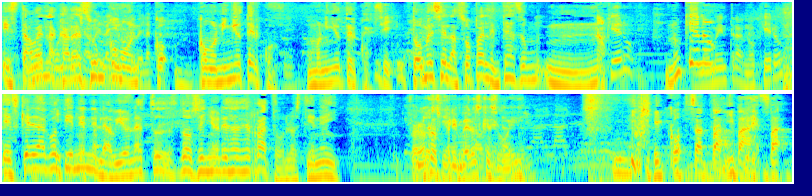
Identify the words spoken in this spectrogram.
Estaba Uno en la cara de Zoom como, co- como niño terco. Como niño terco. Tómese la sopa de lentejas. No. No quiero. No quiero. No me entra, no quiero. Es que Dago tiene en el avión a estos dos señores hace rato. Los tiene ahí. Fueron los primeros que subí. Qué cosa tan Ba- ba- ba-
